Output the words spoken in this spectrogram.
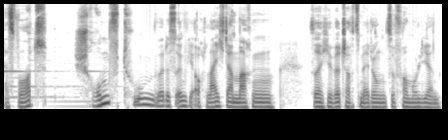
Das Wort Schrumpftum würde es irgendwie auch leichter machen, solche Wirtschaftsmeldungen zu formulieren.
